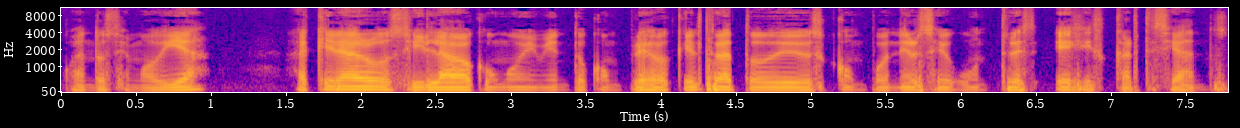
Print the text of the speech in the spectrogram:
Cuando se movía, aquel aro oscilaba con un movimiento complejo que él trató de descomponer según tres ejes cartesianos.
